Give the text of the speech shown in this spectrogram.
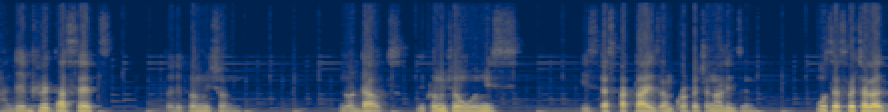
and a great asset to the Commission. No doubt, the Commission will miss his expertise and professionalism. Most especially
